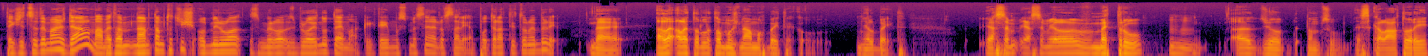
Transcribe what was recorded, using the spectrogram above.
takže co to máš dál? Máme tam, nám tam totiž od minula zbylo, zbylo jedno téma, ke kterému jsme se nedostali a potraty to nebyly. Ne, ale, ale tohle to možná mohl být, jako, měl být. Já jsem, já jsem měl v metru, mm-hmm. a, že, tam jsou eskalátory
